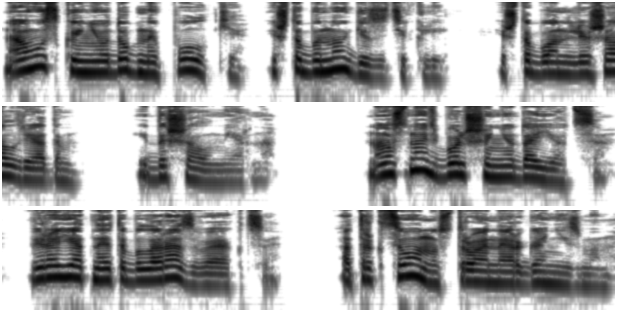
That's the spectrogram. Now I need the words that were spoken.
На узкой неудобной полке, и чтобы ноги затекли, и чтобы он лежал рядом и дышал мерно. Но уснуть больше не удается. Вероятно, это была разовая акция. Аттракцион, устроенный организмом.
